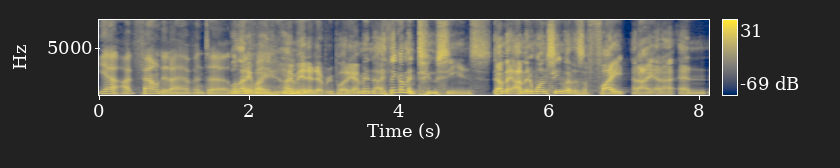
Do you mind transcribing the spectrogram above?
Yeah, I've found it. I haven't. Uh, Well, anyway. I'm in it, everybody. I'm in. I think I'm in two scenes. I'm in, I'm in one scene where there's a fight, and I and I and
